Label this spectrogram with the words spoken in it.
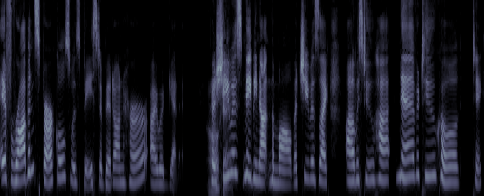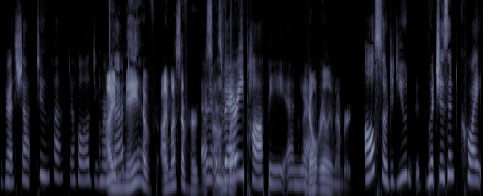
If Robin Sparkles was based a bit on her, I would get it. Because she was maybe not in the mall, but she was like, always too hot, never too cold. Take a breath, shot too hot to hold. Do you remember I that? may have I must have heard the and song. it was very poppy and yeah. I don't really remember it. Also did you which isn't quite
